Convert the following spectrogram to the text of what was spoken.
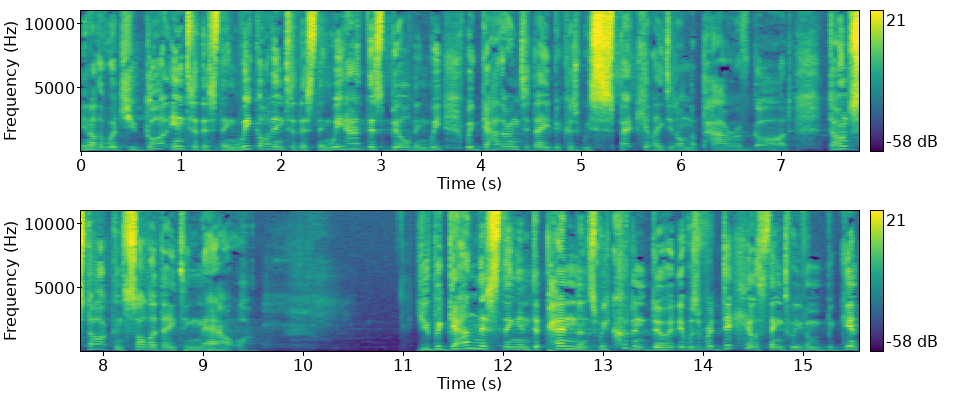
In other words, you got into this thing. We got into this thing. We had this building. We, we're gathering today because we speculated on the power of God. Don't start consolidating now. You began this thing in dependence. We couldn't do it. It was a ridiculous thing to even begin.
